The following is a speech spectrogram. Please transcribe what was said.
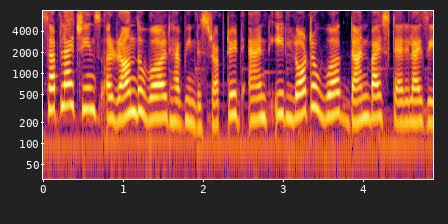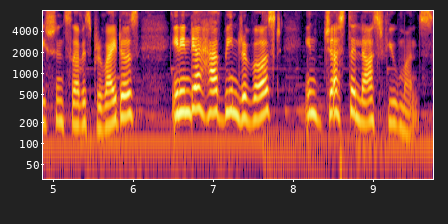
Supply chains around the world have been disrupted, and a lot of work done by sterilization service providers in India have been reversed in just the last few months.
